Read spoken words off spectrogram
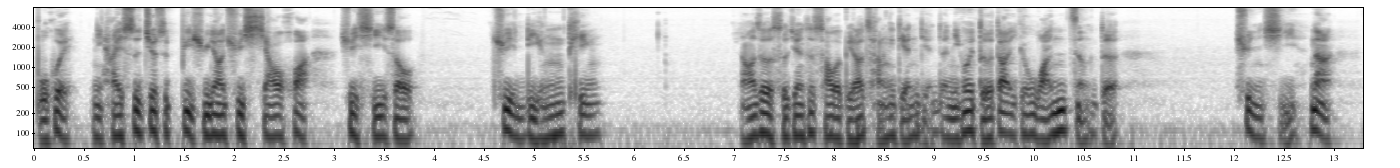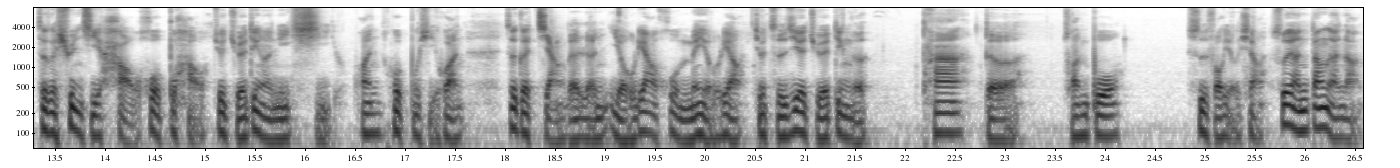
不会，你还是就是必须要去消化、去吸收、去聆听，然后这个时间是稍微比较长一点点的，你会得到一个完整的讯息。那这个讯息好或不好，就决定了你喜欢或不喜欢。这个讲的人有料或没有料，就直接决定了。它的传播是否有效？虽然当然了，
